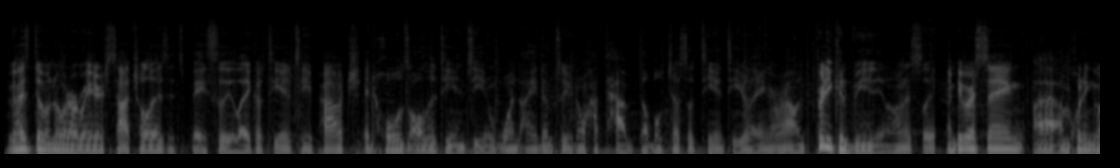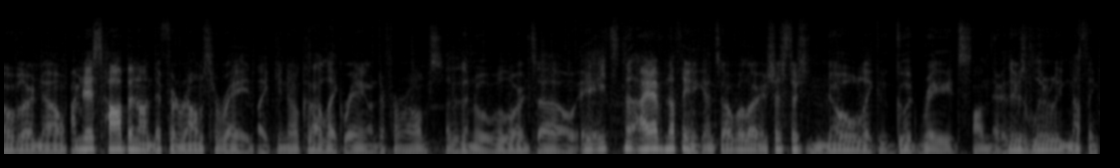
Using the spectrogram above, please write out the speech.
If you guys don't know what a raider satchel is, it's basically like a TNT pouch. It holds all the TNT in one item, so you don't have to have double chests of TNT laying around. Pretty convenient, honestly. And people are saying I'm quitting Overlord. No, I'm just hopping on different realms to raid, like you know, because I like raiding on different realms other than Overlord. So it, it's not, I have nothing against Overlord. It's just there's no like good raids on there. There's literally nothing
